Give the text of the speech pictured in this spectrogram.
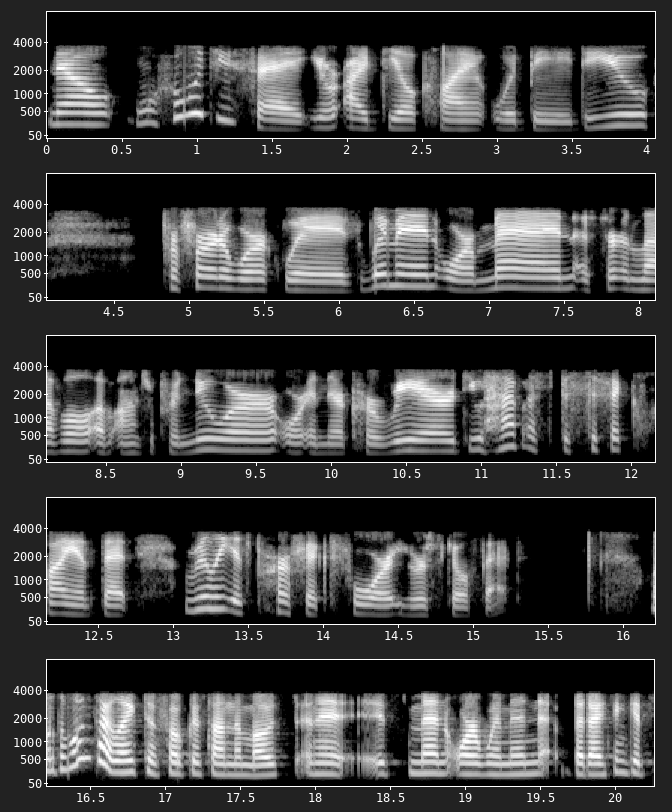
Now who would you say your ideal client would be? Do you prefer to work with women or men, a certain level of entrepreneur or in their career? Do you have a specific client that really is perfect for your skill set? Well, the ones I like to focus on the most, and it, it's men or women, but I think it's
